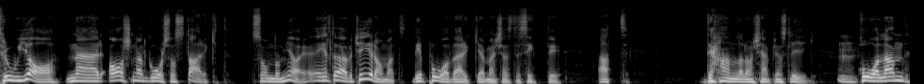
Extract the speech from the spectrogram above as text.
tror jag, när Arsenal går så starkt som de gör, jag är helt övertygad om att det påverkar Manchester City, att det handlar om Champions League. Mm. Haaland,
